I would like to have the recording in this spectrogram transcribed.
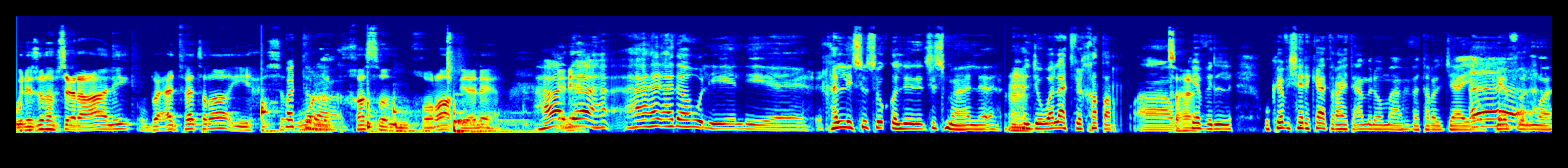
وينزلونها بسعر عالي وبعد فترة يحسبون. لك خصم خرافي عليها هذا يعني- هذا هو اللي اللي يخلي سوق اللي- شو اسمه. الجوالات في خطر آه صحيح. وكيف ال... وكيف الشركات راح يتعاملوا معه في الفترة الجاية آه. وكيف الم...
